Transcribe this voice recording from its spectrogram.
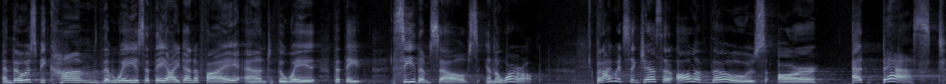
And those become the ways that they identify and the way that they see themselves in the world. But I would suggest that all of those are, at best,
